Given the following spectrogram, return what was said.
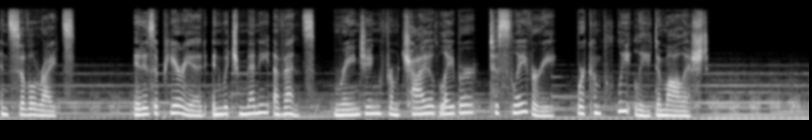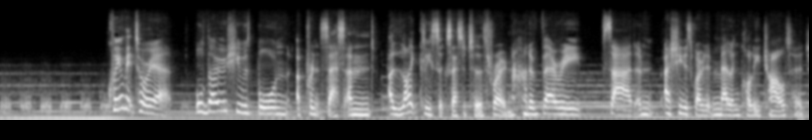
and civil rights. It is a period in which many events, ranging from child labor to slavery, were completely demolished. Queen Victoria Although she was born a princess and a likely successor to the throne, had a very sad and, as she described it, melancholy childhood.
